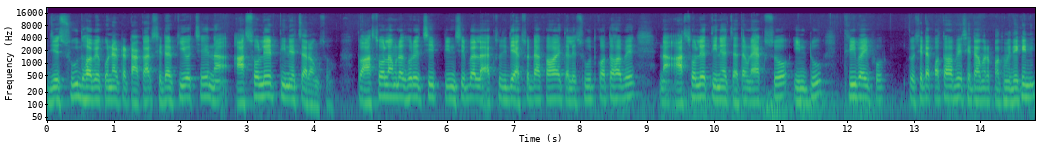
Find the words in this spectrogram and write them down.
যে সুদ হবে কোনো একটা টাকার, সেটার কি হচ্ছে? না, আসলের তিনের চার অংশ। তো আসল আমরা ধরেছি প্রিন্সিপাল একশো যদি একশো টাকা হয়, তাহলে সুদ কত হবে? না, আসলে তিন হাজার, তার মানে একশো ইন্টু থ্রি বাই ফোর তো সেটা কত হবে? সেটা আমরা প্রথমে দেখে নিই।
